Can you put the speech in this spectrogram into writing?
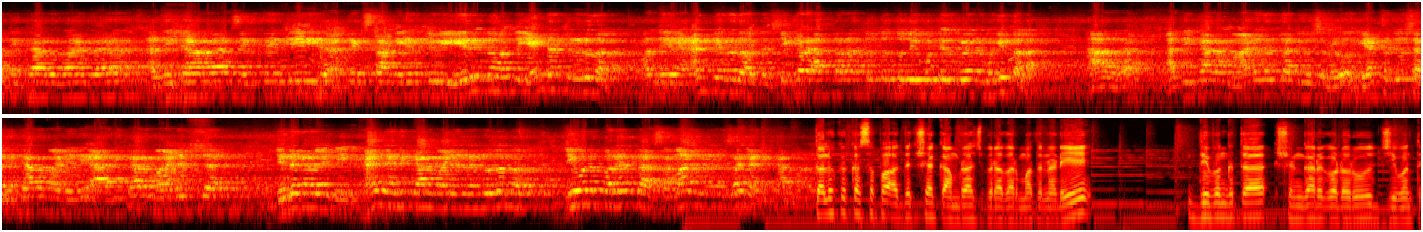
ಅಧಿಕಾರದಾಗ ಅಧಿಕಾರ, ಸಿಗ್ತೈತಿ ಅಧ್ಯಕ್ಷ ಸ್ಥಾನ ಇರ್ತೀವಿ. ಏನಿಲ್ಲ ಒಂದು ಎಂಡ್ ಅಂತ ಇರುದಲ್ಲ, ಒಂದು ಅಂತ ಇರುದಲ್ಲ ಶಿಖರ ಹತ್ತರ ತುತ್ತು ತುದಿ ಮುಟ್ಟಿದ್ರೆ ಮುಗಿತಲ್ಲ. ಆದ್ರೆ ಅಧಿಕಾರ ಮಾಡಿದಂತ ದಿವಸಗಳು ಎಷ್ಟು ದಿವಸ ಅಧಿಕಾರ ಮಾಡಿರಿ. ಆ ಅಧಿಕಾರ ಮಾಡಿದ ದಿನಗಳಲ್ಲಿ ಹೆಂಗ್ ಅಧಿಕಾರ ಮಾಡಿದ್ರಿ ಅನ್ನೋದನ್ನು ಜೀವನ ಪರ್ಯಂತ ಸಮಾಜ ಅಧಿಕಾರ ತಾಲೂಕು ಕಸಪ ಅಧ್ಯಕ್ಷ ಕಾಮರಾಜ್ ಬಿರಾದಾರ್ ಮಾತನಾಡಿ, ದಿವಂಗತ ಶೃಂಗಾರಗೌಡರು ಜೀವಂತ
